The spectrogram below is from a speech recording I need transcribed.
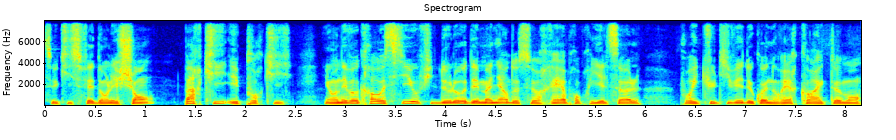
ce qui se fait dans les champs, par qui et pour qui. Et on évoquera aussi au fil de l'eau des manières de se réapproprier le sol pour y cultiver de quoi nourrir correctement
